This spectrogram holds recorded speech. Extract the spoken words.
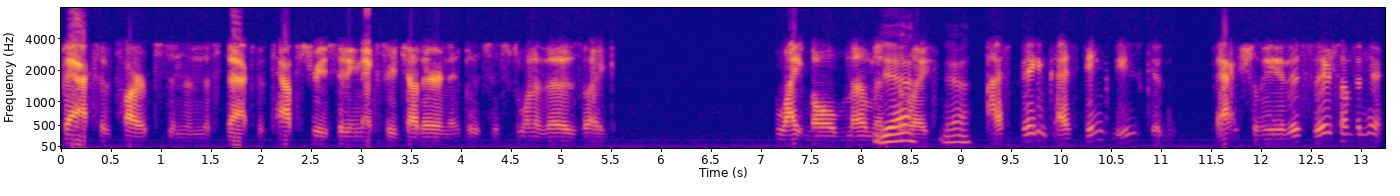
stacks of tarps and then the stacks of tapestries sitting next to each other, and it was just one of those like light bulb moments. Yeah. Of, like Yeah. I think I think these could actually this there's something here.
